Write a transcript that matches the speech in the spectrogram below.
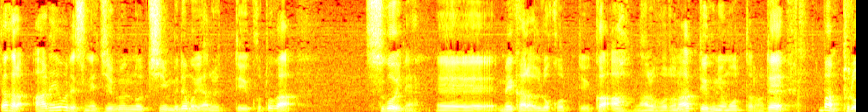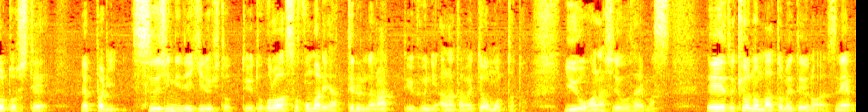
だからあれをですね自分のチームでもやるっていうことがすごいね、えー、目から鱗っていうかあなるほどなっていうふうに思ったので、まあ、プロとしてやっぱり数字にできる人っていうところはそこまでやってるんだなっていうふうに改めて思ったというお話でございます。えーと、今日のまとめというのはですね、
